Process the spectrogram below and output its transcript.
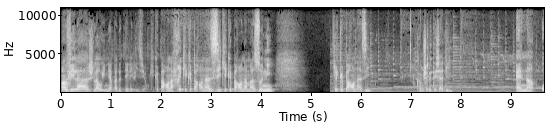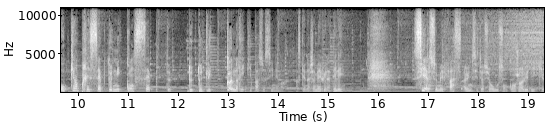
un village là où il n'y a pas de télévision, quelque part en Afrique, quelque part en Asie, quelque part en Amazonie, quelque part en Asie, comme je l'ai déjà dit, elle n'a aucun précepte ni concept de toutes les conneries qui passent au cinéma, parce qu'elle n'a jamais vu la télé. Si elle se met face à une situation où son conjoint lui dit que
